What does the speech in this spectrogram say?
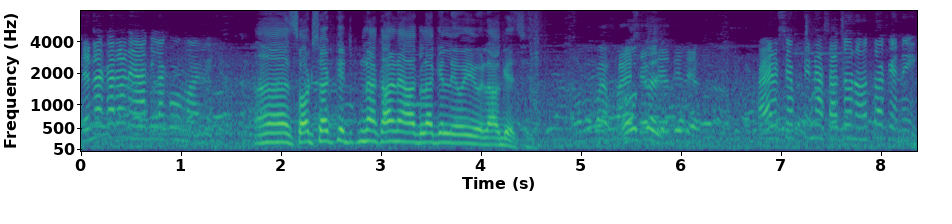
શેના કારણે આગ લાગવામાં આવી છે? શોર્ટ સર્કિટના કારણે આગ લાગેલી હોય એવું લાગે છે. ફાયર સેફટીના સાધનો હતા કે નહીં?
